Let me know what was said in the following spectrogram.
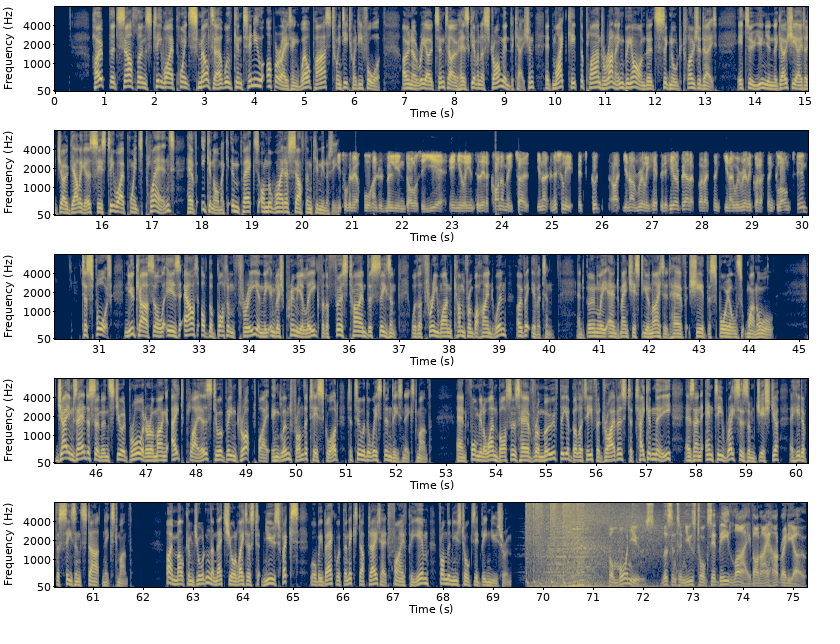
Hope that Southland's Tiwai Point smelter will continue operating well past 2024. Owner Rio Tinto has given a strong indication it might keep the plant running beyond its signalled closure date. Etu union negotiator Joe Gallagher says Tiwai Point's plans have economic impacts on the wider Southland community. You're talking about $400 million a year annually into that economy. So, you know, initially it's good. I, you know, I'm really happy to hear about it, but I think, you know, we really got to think long term. To sport, Newcastle is out of the bottom three in the English Premier League for the first time this season, with a 3 1 come from behind win over Everton. And Burnley and Manchester United have shared the spoils one all. James Anderson and Stuart Broad are among eight players to have been dropped by England from the Test squad to tour the West Indies next month. And Formula One bosses have removed the ability for drivers to take a knee as an anti racism gesture ahead of the season start next month. I'm Malcolm Jordan, and that's your latest news fix. We'll be back with the next update at 5 pm from the News Talk ZB newsroom. For more news, listen to News Talk ZB live on iHeartRadio.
